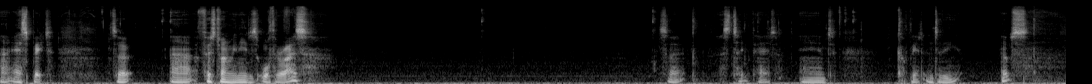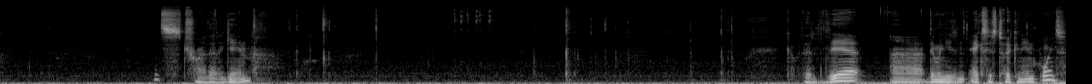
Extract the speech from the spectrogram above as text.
uh, aspect. So uh, first one we need is authorize. So let's take that and copy it into the, oops, let's try that again. Copy that there. Uh, then we need an access token endpoint.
